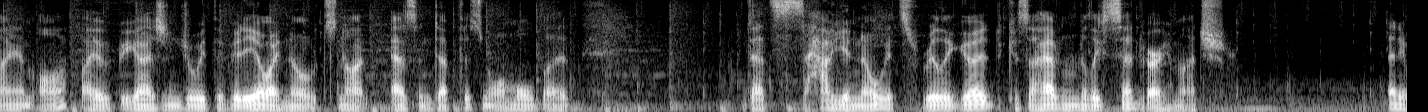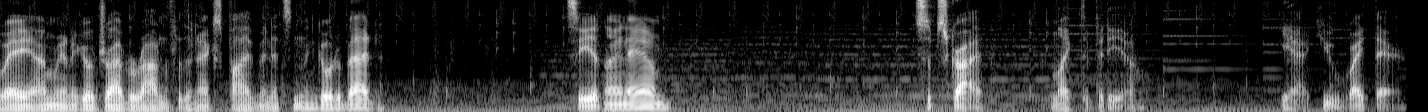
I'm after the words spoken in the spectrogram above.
I am off. I hope you guys enjoyed the video. I know it's not as in-depth as normal, but that's how you know it's really good, because I haven't really said very much. Anyway, I'm going to go drive around for the next five minutes and then go to bed. See you at 9 a.m. Subscribe and like the video. Yeah, you right there.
